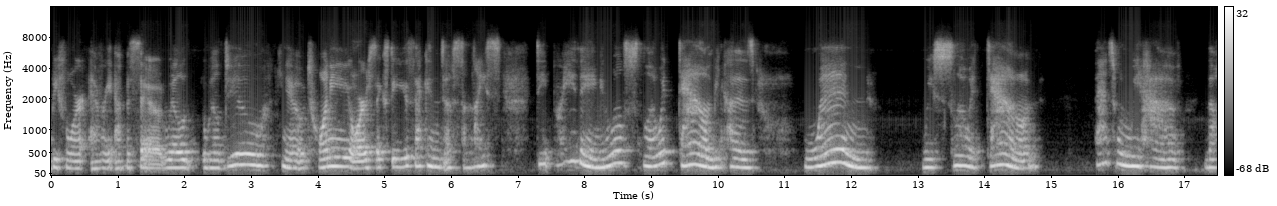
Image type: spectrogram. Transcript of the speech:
before every episode we'll we'll do you know 20 or 60 seconds of some nice deep breathing and we'll slow it down because when we slow it down that's when we have the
